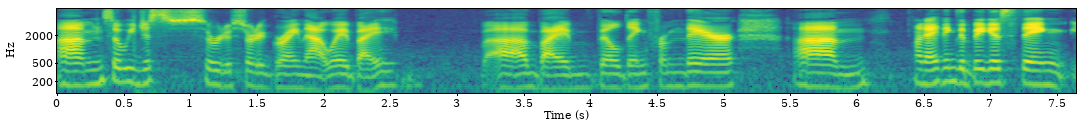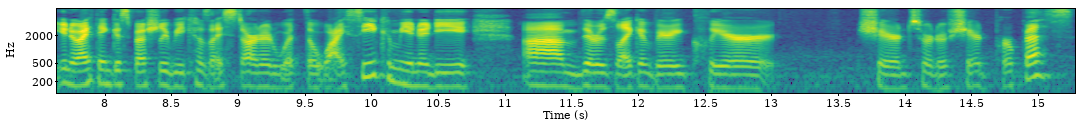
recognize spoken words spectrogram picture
Um, so we just sort of started growing that way by uh, by building from there. Um, and I think the biggest thing, you know, I think especially because I started with the YC community, um, there was like a very clear shared sort of shared purpose.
